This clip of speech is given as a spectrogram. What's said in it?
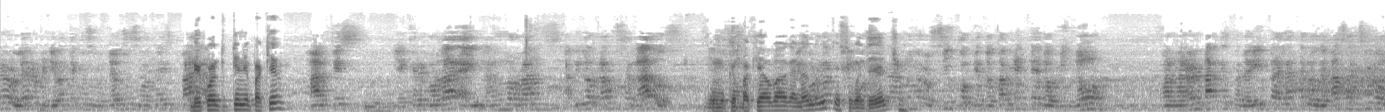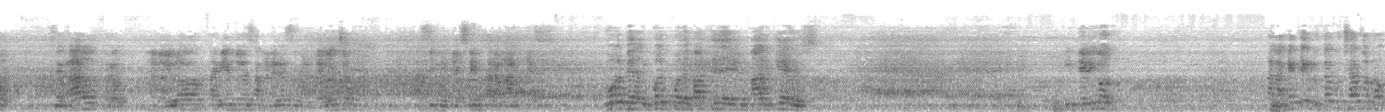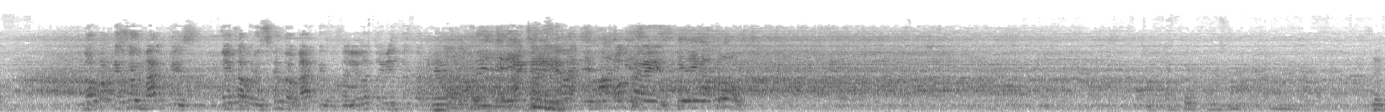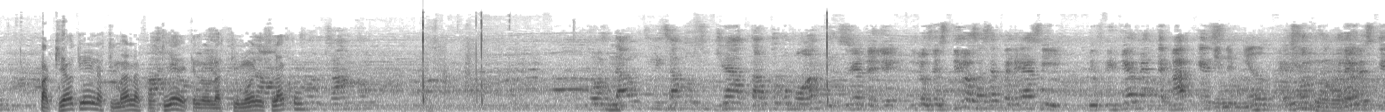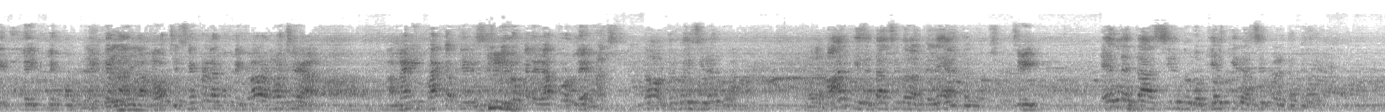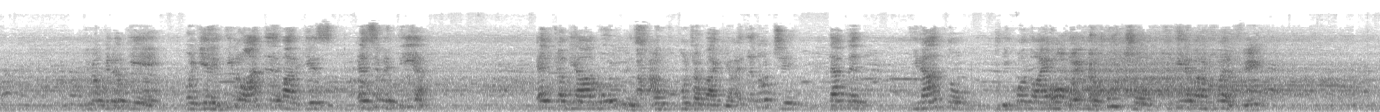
Harold Letterman, yo lo tengo 58, 56. para ¿De cuánto tiene Paquiao? Márquez. Y hay que recordar, hay unos rounds, ha habido rounds cerrados. Como que Paquiao va ganando, ¿viste? 58. El número 5 que totalmente dominó Juan Manuel Márquez, pero de ahí para adelante los demás han sido cerrados, pero bueno, yo lo está viendo de esa manera, 58 a 56 para Márquez. Golpe al cuerpo de parte de Márquez. Y te digo, a la gente que lo está escuchando, no, no porque soy Márquez, estoy favoreciendo a Márquez, o sea, yo lo estoy viendo de esta manera. Otra vez. que le ganó. Paquiao tiene lastimadas las costillas de que lo lastimó el flaco. No está utilizando su jab tanto como antes. Fíjate, eh, los estilos hacen peleas y definitivamente Márquez Tiene miedo. eh, son peleadores que le, le complican la, la noche, siempre le ha complicado la noche a, a Manny Pacquiao, tiene ese estilo que le da problemas. No, te voy a decir algo. Márquez está haciendo la pelea esta noche. Sí, Él le está haciendo lo que él quiere hacer para esta pelea. Yo no creo que, porque el estilo antes de Márquez, él se metía. Él cambiaba golpes Ajá. contra Pacquiao. Esta noche está pe- tirando y cuando hay Oh, un bueno. mucho, se tira para afuera. sí.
